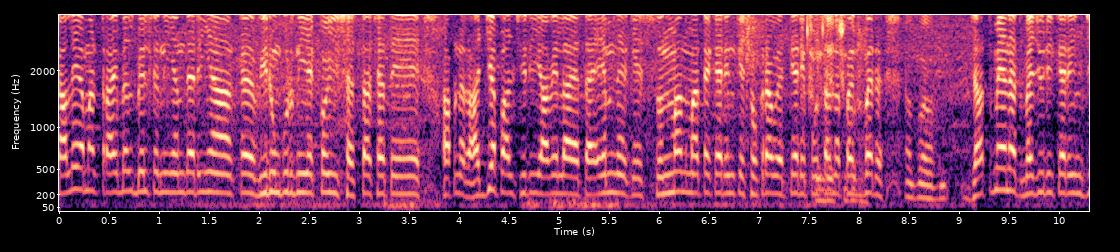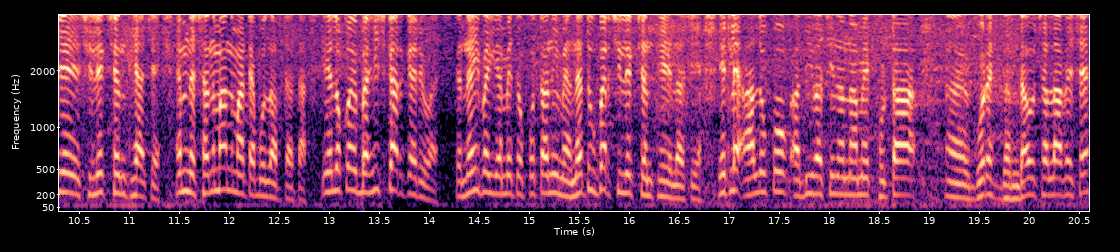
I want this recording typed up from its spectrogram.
કાલે આમાં ટ્રાઇબલ બેલ્ટની અંદર અહીંયા વિરુમપુરની વિરમપુરની એક કોઈ સંસ્થા છે તે આપણા રાજ્યપાલ શ્રી આવેલા હતા. એમને કે સન્માન માટે કરીને કે છોકરાઓ અત્યારે પોતાના પગ પર જાત મહેનત મજૂરી કરીને જે સિલેક્શન થયા છે એમને સન્માન માટે બોલાવતા હતા. એ લોકોએ બહિષ્કાર કર્યો હોય કે નહીં ભાઈ અમે તો પોતાની મહેનત ઉપર સિલેક્શન થયેલા છે. એટલે આ લોકો આદિવાસીના નામે ખોટા ગોરખ ધંધાઓ ચલાવે છે.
